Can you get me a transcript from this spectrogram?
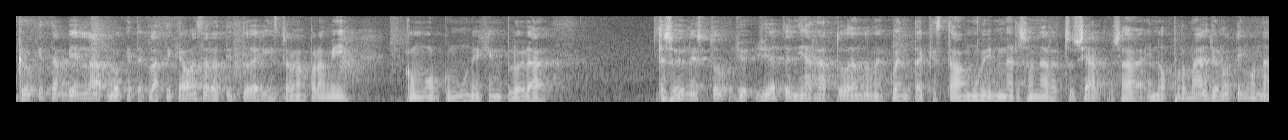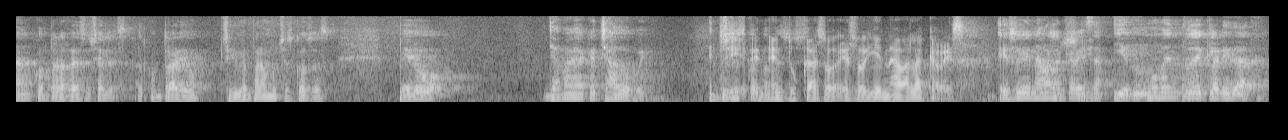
Creo que también la- lo que te platicaba hace ratito del Instagram para mí, como, como un ejemplo, era, te soy honesto, yo, yo ya tenía rato dándome cuenta que estaba muy inmerso en la red social. O sea, y no por mal, yo no tengo nada en contra de las redes sociales. Al contrario, sirven para muchas cosas. Pero ya me había cachado, güey. Entonces, Sí, en, en tu caso eso llenaba la cabeza. eso llenaba la sí. cabeza y en un momento de claridad,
